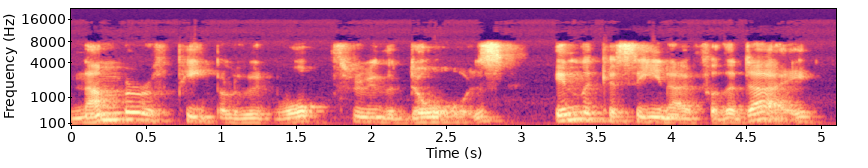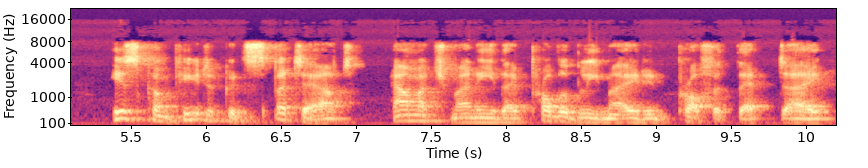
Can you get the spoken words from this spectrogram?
number of people who had walked through the doors in the casino for the day, his computer could spit out how much money they probably made in profit that day,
